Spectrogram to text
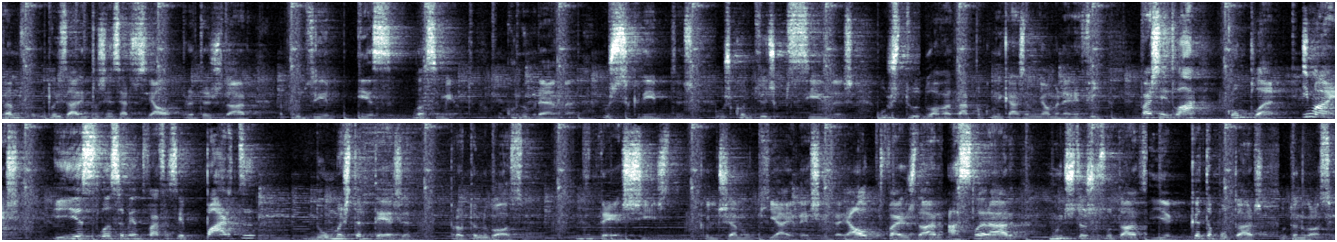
Vamos utilizar a inteligência artificial para te ajudar a produzir esse lançamento o cronograma, os scripts, os conteúdos que precisas, o estudo do avatar para comunicar da melhor maneira, enfim, vais sair de lá com um plano. E mais, e esse lançamento vai fazer parte de uma estratégia para o teu negócio de 10x que eu lhe chamo QI 10x. É algo que te vai ajudar a acelerar muitos dos teus resultados e a catapultar o teu negócio.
